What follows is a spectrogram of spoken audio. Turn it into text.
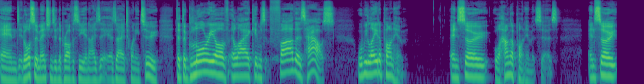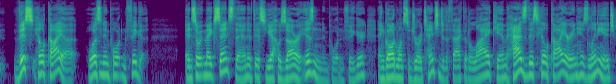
And it also mentions in the prophecy in Isaiah 22 that the glory of Eliakim's father's house will be laid upon him. And so, or hung upon him, it says. And so, this Hilkiah was an important figure. And so it makes sense then if this Yehozarah isn't an important figure, and God wants to draw attention to the fact that Eliakim has this Hilkiah in his lineage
